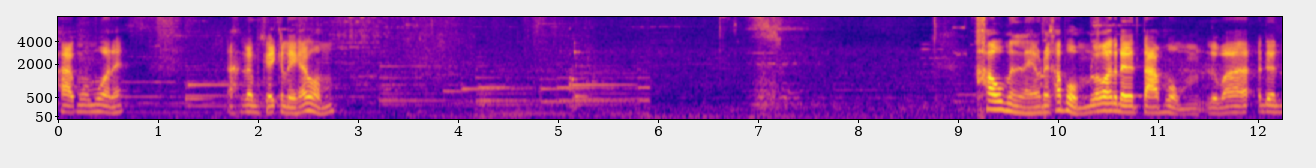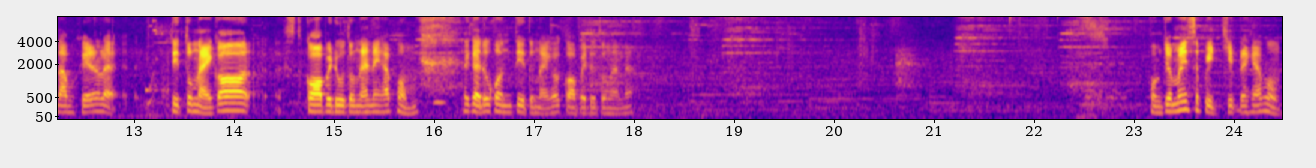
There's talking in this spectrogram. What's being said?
พากมั่วๆนะอะเริ่มเควสกันเลยครับผมเข้ามาแล้วนะครับผมแล้วก็เดินตามผมหรือว่าเดินตามเควสนั่นแหละ ติดตรงไหนก็กอไปดูตรงนั้นนะครับผม ถ้าเกิดทุกคนติดตรงไหนก็กอไปดูตรงนั้นนะ ผมจะไม่สปีดคลิปนะครับผม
